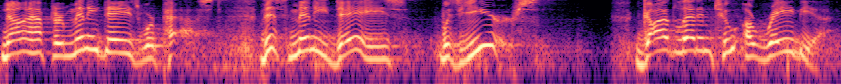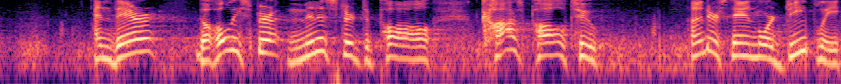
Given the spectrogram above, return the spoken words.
now, after many days were passed, this many days was years. God led him to Arabia. And there, the Holy Spirit ministered to Paul, caused Paul to understand more deeply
